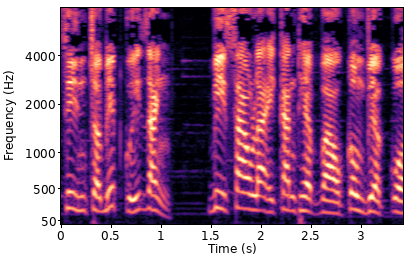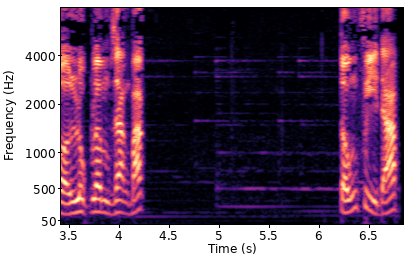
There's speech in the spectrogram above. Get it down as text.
Xin cho biết quý danh, vì sao lại can thiệp vào công việc của Lục Lâm Giang Bắc? Tống Phi đáp,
